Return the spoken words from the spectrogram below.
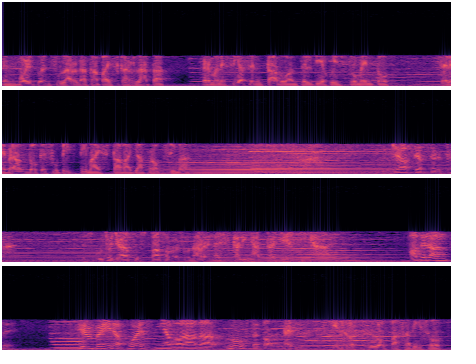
envuelto en su larga capa escarlata, permanecía sentado ante el viejo instrumento, celebrando que su víctima estaba ya próxima. Ya se acerca. Escucho ya sus pasos resonar en la escalinata, Jessica. Adelante. Bienvenida pues, mi adorada Ruth Tornel. Y del oscuro pasadizo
